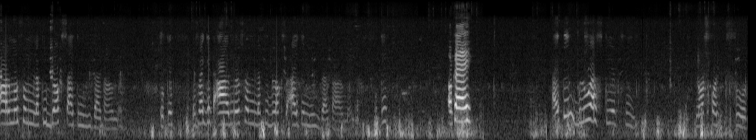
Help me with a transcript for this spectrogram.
armor from lucky blocks, I can use that armor. Okay? If I get armor from lucky blocks, I can use that armor. Okay? Okay, I think blue has tier 3. Not quite sure,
